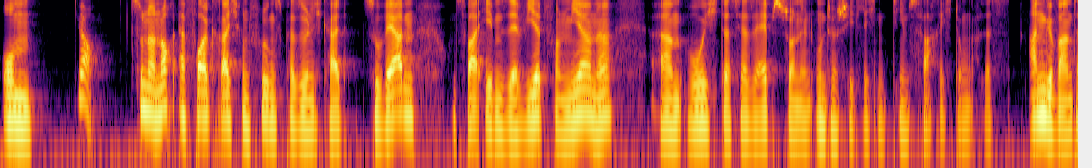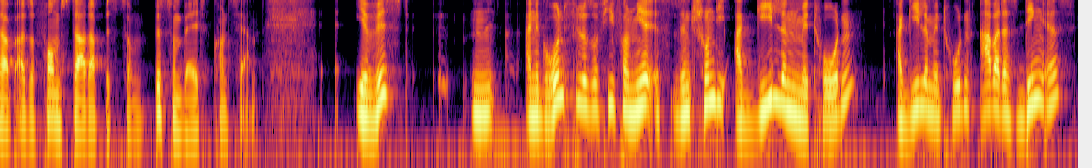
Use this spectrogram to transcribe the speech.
um ja, zu einer noch erfolgreicheren Führungspersönlichkeit zu werden. Und zwar eben serviert von mir, ne, ähm, wo ich das ja selbst schon in unterschiedlichen Teams, Fachrichtungen alles angewandt habe, also vom Startup bis zum, bis zum Weltkonzern. Ihr wisst, eine Grundphilosophie von mir ist, sind schon die agilen Methoden, agile Methoden, aber das Ding ist,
